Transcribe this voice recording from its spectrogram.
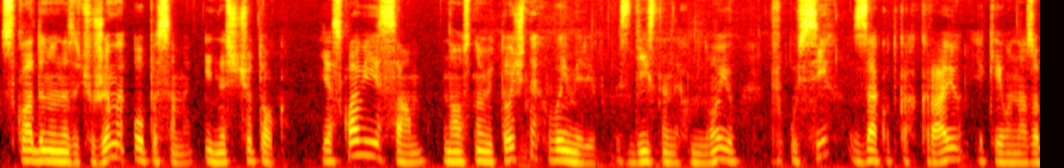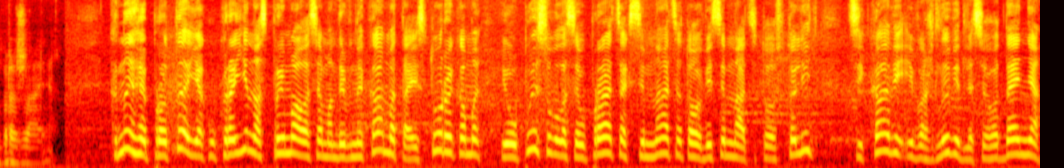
складену не за чужими описами і не з чуток. Я склав її сам на основі точних вимірів, здійснених мною в усіх закутках краю, який вона зображає. Книги про те, як Україна сприймалася мандрівниками та істориками і описувалася у працях 17-18 століть, цікаві і важливі для сьогодення,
